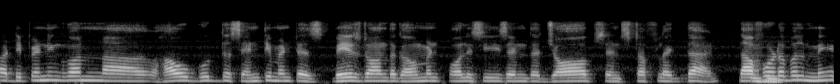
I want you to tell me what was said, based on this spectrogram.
uh, depending on uh, how good the sentiment is based on the government policies and the jobs and stuff like that the Mhm. affordable may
